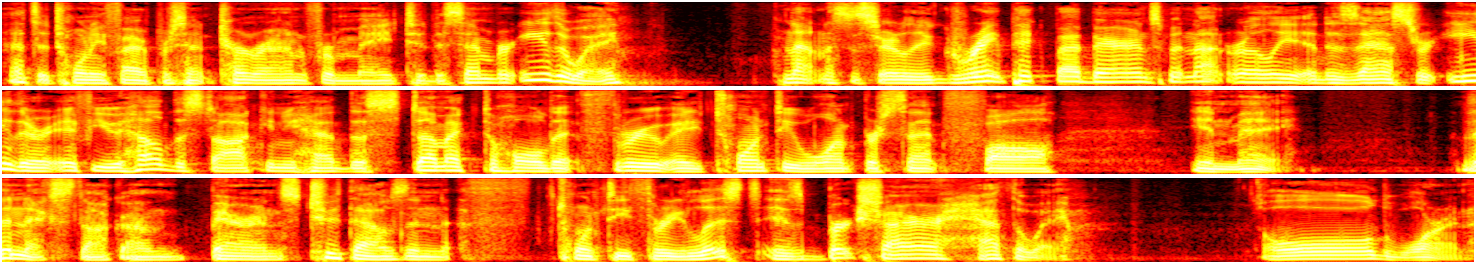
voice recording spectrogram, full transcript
That's a 25% turnaround from May to December. Either way, not necessarily a great pick by Barron's, but not really a disaster either if you held the stock and you had the stomach to hold it through a 21% fall in May. The next stock on Barron's 2023 list is Berkshire Hathaway. Old Warren.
